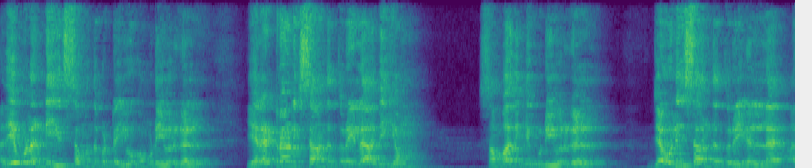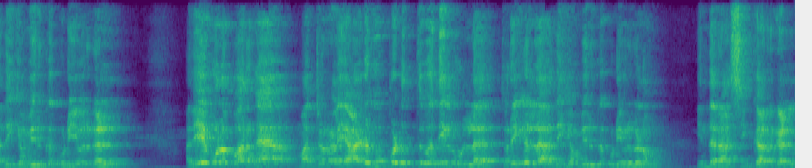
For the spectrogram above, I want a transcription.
அதே போல் நீர் சம்பந்தப்பட்ட யோகம் உடையவர்கள். எலக்ட்ரானிக் சார்ந்த துறையில் அதிகம் சம்பாதிக்கக்கூடியவர்கள் ஜவுளி சார்ந்த துறைகளில் அதிகம் இருக்கக்கூடியவர்கள். அதே போல் பாருங்கள் மற்றவர்களை அழகுபடுத்துவதில் உள்ள துறைகளில் அதிகம் இருக்கக்கூடியவர்களும் இந்த ராசிக்காரர்கள்.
